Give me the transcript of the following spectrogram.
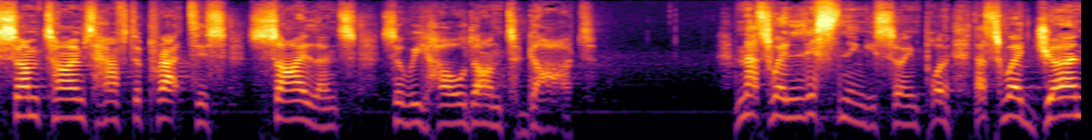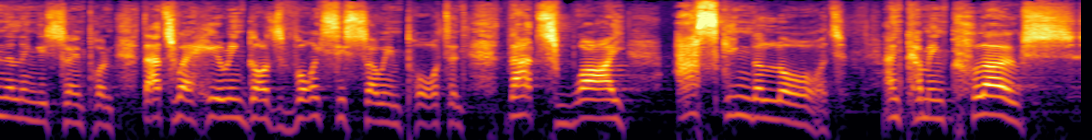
sometimes have to practice silence so we hold on to God. And that's where listening is so important. That's where journaling is so important. That's where hearing God's voice is so important. That's why asking the Lord and coming close.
